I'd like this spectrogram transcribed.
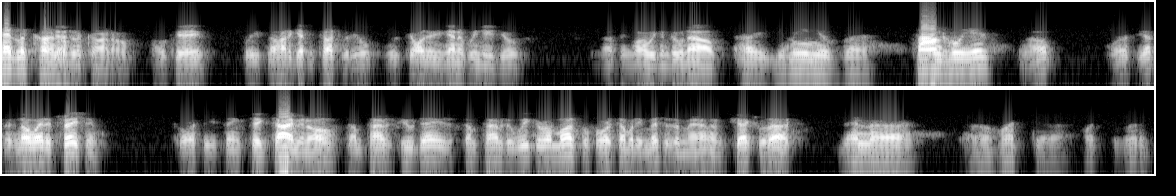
Ted Locarno. Ted Locarno. Okay. Police know how to get in touch with you. We'll call you again if we need you. Nothing more we can do now. Uh, you mean you've uh, found who he is? No. Worse yet, there's no way to trace him. Of course, these things take time, you know. Sometimes a few days, sometimes a week or a month before somebody misses a man and checks with us. Then, uh, uh, what, uh, what's the verdict?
